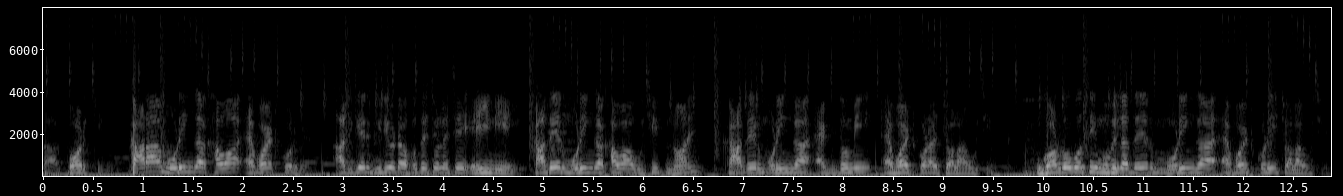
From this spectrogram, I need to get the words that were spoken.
তারপর কিনুন। কারা মোরিঙ্গা খাওয়া অ্যাভয়েড করবেন? আজকের ভিডিওটা হতে চলেছে এই নিয়েই। কাদের মোরিঙ্গা খাওয়া উচিত নয়, কাদের মোরিঙ্গা একদমই অ্যাভয়েড করায় চলা উচিত। গর্ভবতী মহিলাদের মোরিঙ্গা অ্যাভয়েড করেই চলা উচিত।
